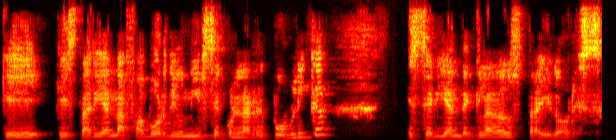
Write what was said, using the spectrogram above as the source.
que, estarían a favor de unirse con la República, serían declarados traidores.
